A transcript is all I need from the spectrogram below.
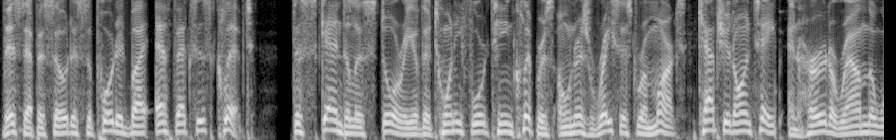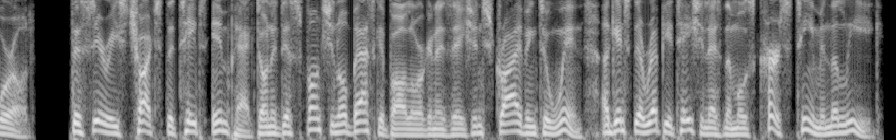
This episode is supported by FX's Clipped, the scandalous story of the 2014 Clippers owner's racist remarks captured on tape and heard around the world. The series charts the tape's impact on a dysfunctional basketball organization striving to win against their reputation as the most cursed team in the league.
